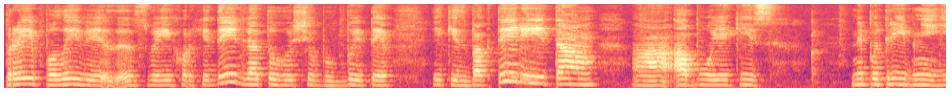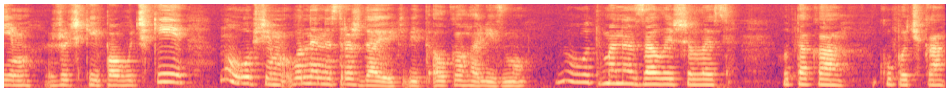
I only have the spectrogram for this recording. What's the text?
при поливі е, своїх орхідей для того, щоб вбити якісь бактерії там або якісь непотрібні їм жучки-павучки. Ну, в общем, вони не страждають від алкоголізму. Ну, от в мене залишилась отака купочка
